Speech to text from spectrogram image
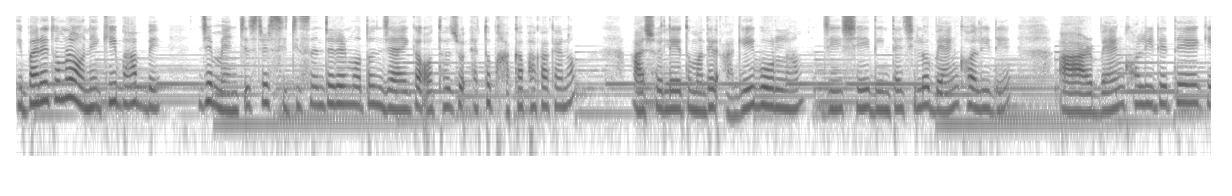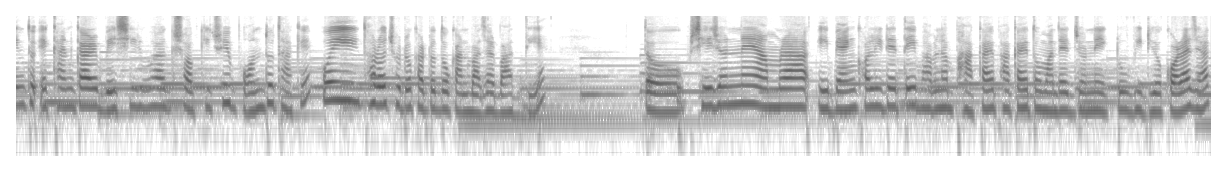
এবারে তোমরা অনেকেই ভাববে যে ম্যানচেস্টার সিটি সেন্টারের মতন জায়গা অথচ এত ফাঁকা ফাঁকা কেন? আসলে তোমাদের আগেই বললাম যে সেই দিনটা ছিল ব্যাংক হলিডে আর ব্যাংক হলিডেতে কিন্তু এখানকার বেশিরভাগ সব কিছুই বন্ধ থাকে ওই ধরো ছোটোখাটো দোকান বাজার বাদ দিয়ে। তো সেই জন্যে আমরা এই ব্যাংক হলিডেতেই ভাবলাম ফাঁকায় ফাঁকায় তোমাদের জন্য একটু ভিডিও করা যাক,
